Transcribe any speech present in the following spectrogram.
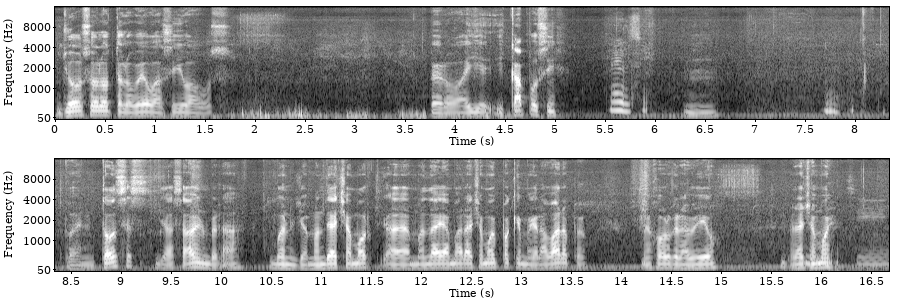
Yo solo te lo veo así, vos. Pero ahí, y Capo sí. Él sí. Ujú. Bueno, entonces, ya saben, ¿verdad? Bueno, ya mandé a Chamor, mandé a llamar a Chamoy para que me grabara, pero mejor grabé yo. ¿Verdad, Chamoy? Sí.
